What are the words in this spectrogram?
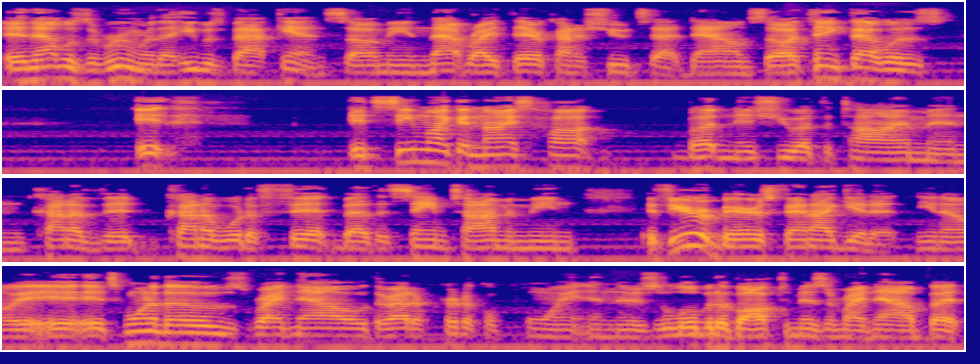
and that was the rumor that he was back in. So I mean, that right there kind of shoots that down. So I think that was it it seemed like a nice hot button issue at the time and kind of it kind of would have fit but at the same time i mean if you're a bears fan i get it you know it, it's one of those right now they're at a critical point and there's a little bit of optimism right now but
